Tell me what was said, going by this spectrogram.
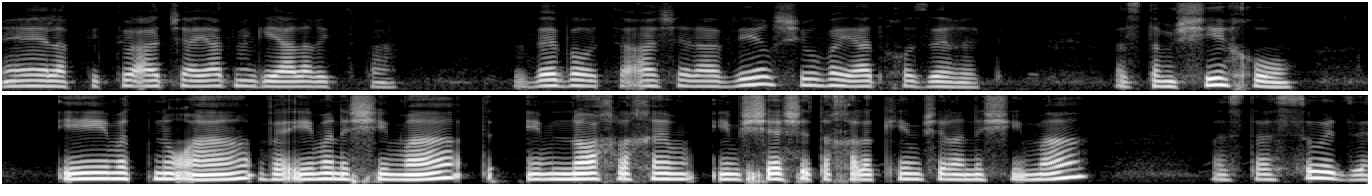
אל הפיתול, עד שהיד מגיעה לרצפה. ובהוצאה של האוויר שוב היד חוזרת. אז תמשיכו עם התנועה ועם הנשימה, אם נוח לכם עם ששת החלקים של הנשימה, אז תעשו את זה.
